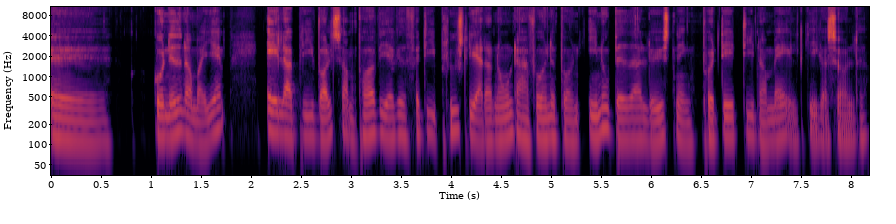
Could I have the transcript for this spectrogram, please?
øh, gå ned og hjem, eller blive voldsomt påvirket, fordi pludselig er der nogen, der har fundet på en endnu bedre løsning på det, de normalt gik og solgte.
